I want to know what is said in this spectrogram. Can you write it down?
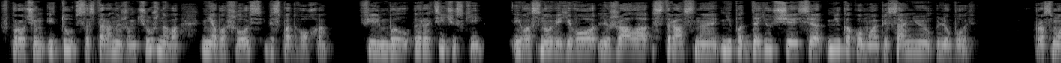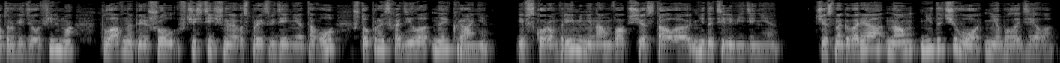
Впрочем, и тут со стороны «Жемчужного» не обошлось без подвоха. Фильм был эротический, и в основе его лежала страстная, не поддающаяся никакому описанию любовь. Просмотр видеофильма плавно перешел в частичное воспроизведение того, что происходило на экране, и в скором времени нам вообще стало не до телевидения. Честно говоря, нам ни до чего не было дела.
